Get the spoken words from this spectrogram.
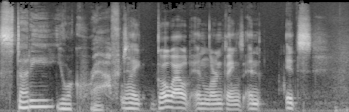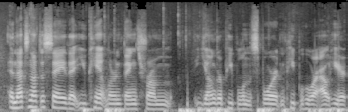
Study your craft. Like, go out and learn things. And it's, and that's not to say that you can't learn things from younger people in the sport and people who are out here,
